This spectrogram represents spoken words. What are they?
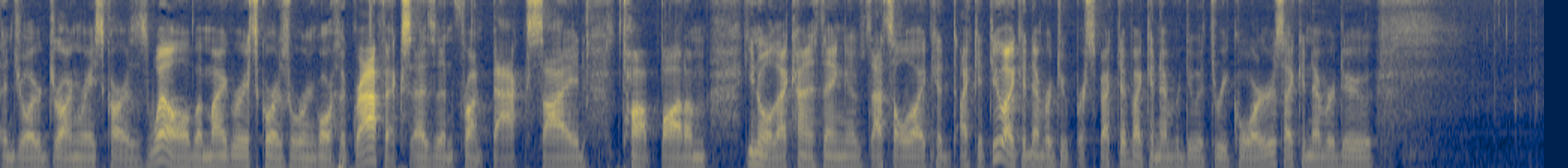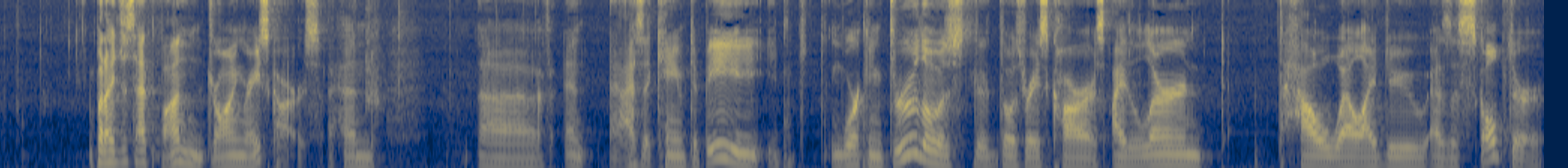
enjoy drawing race cars as well, but my race cars were in orthographics, as in front, back, side, top, bottom, you know that kind of thing. That's all I could I could do. I could never do perspective. I could never do a three quarters. I could never do. But I just had fun drawing race cars, and uh, and as it came to be, working through those those race cars, I learned how well I do as a sculptor.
